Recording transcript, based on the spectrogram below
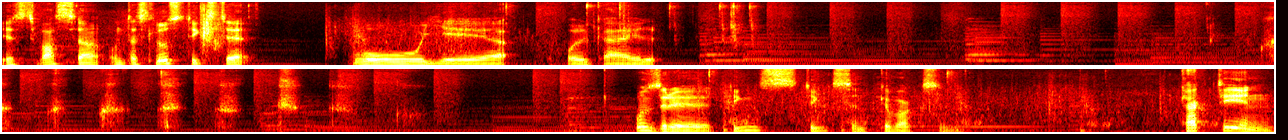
ist Wasser und das Lustigste... Oh yeah, voll geil. Unsere Dings, Dings sind gewachsen. Kakteen.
